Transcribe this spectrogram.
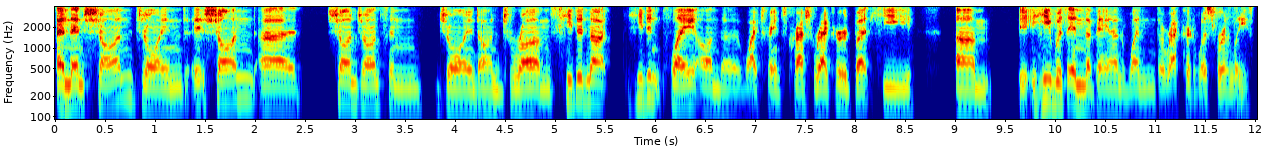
and then sean joined it, sean uh, sean johnson joined on drums. He did not he didn't play on the why trains crash record but he um, he was in the band when the record was released.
